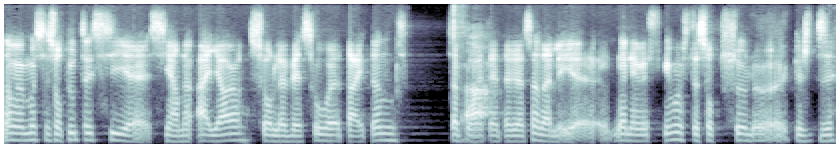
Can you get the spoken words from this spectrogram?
Non, mais moi, c'est surtout, tu sais, si, euh, s'il y en a ailleurs sur le vaisseau euh, Titan, ça pourrait Ah. être intéressant d'aller euh, investiguer. Moi, c'était surtout ça là, que je disais.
